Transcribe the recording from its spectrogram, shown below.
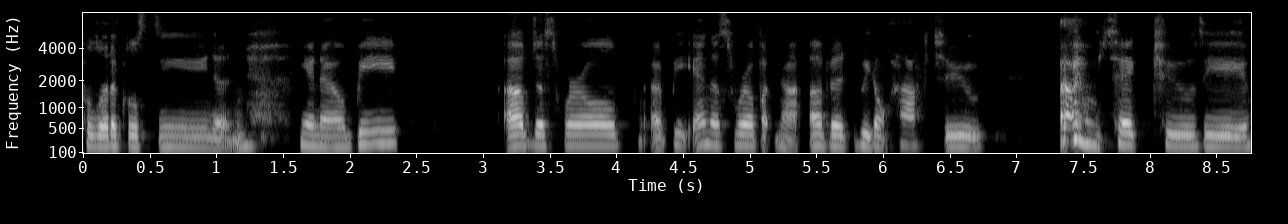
political scene and you know be of this world, uh, be in this world, but not of it. We don't have to take to the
